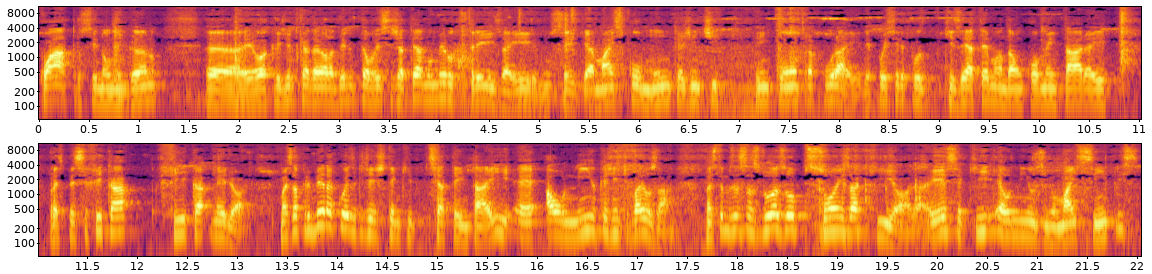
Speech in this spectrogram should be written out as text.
4, se não me engano. É, eu acredito que a gaiola dele talvez seja até a número 3 aí, não sei, que é a mais comum que a gente encontra por aí. Depois, se ele quiser até mandar um comentário aí para especificar, fica melhor. Mas a primeira coisa que a gente tem que se atentar aí é ao ninho que a gente vai usar. Nós temos essas duas opções aqui, olha. Esse aqui é o ninhozinho mais simples,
